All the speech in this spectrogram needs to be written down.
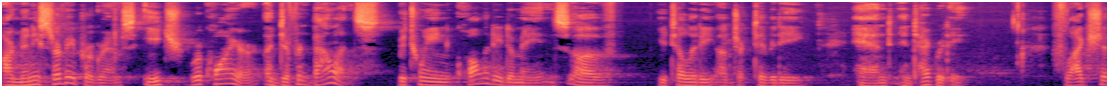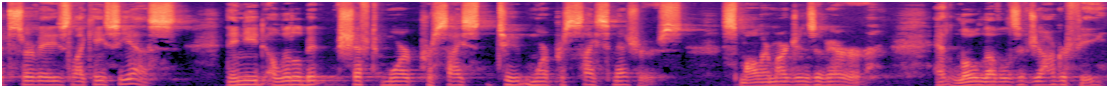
Our many survey programs each require a different balance between quality domains of utility, objectivity, and integrity. Flagship surveys like ACS, they need a little bit shift more precise to more precise measures, smaller margins of error at low levels of geography,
